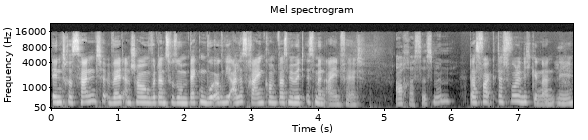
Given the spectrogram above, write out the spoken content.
interessant. Weltanschauung wird dann zu so einem Becken, wo irgendwie alles reinkommt, was mir mit Ismen einfällt. Auch Rassismen? Das, war, das wurde nicht genannt, nee.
